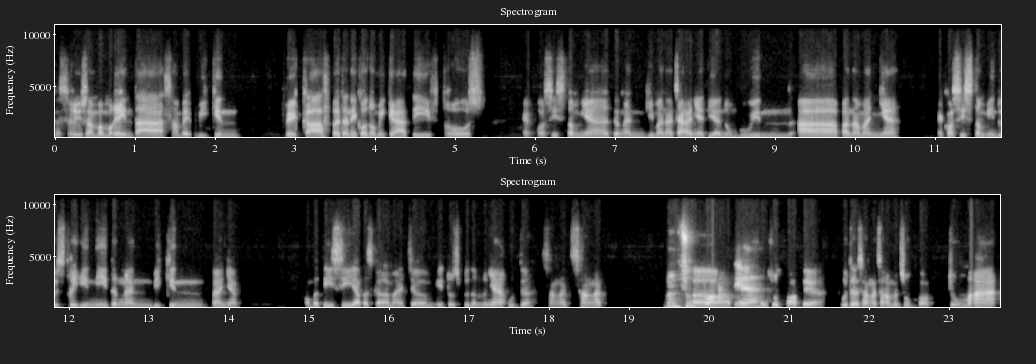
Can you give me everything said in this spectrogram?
keseriusan pemerintah sampai bikin BK Badan Ekonomi Kreatif terus ekosistemnya dengan gimana caranya dia numbuhin eh, apa namanya ekosistem industri ini dengan bikin banyak kompetisi apa segala macam itu sebenarnya udah sangat-sangat mensupport apa ya. mensupport ya. Udah sangat-sangat mensupport. Cuma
